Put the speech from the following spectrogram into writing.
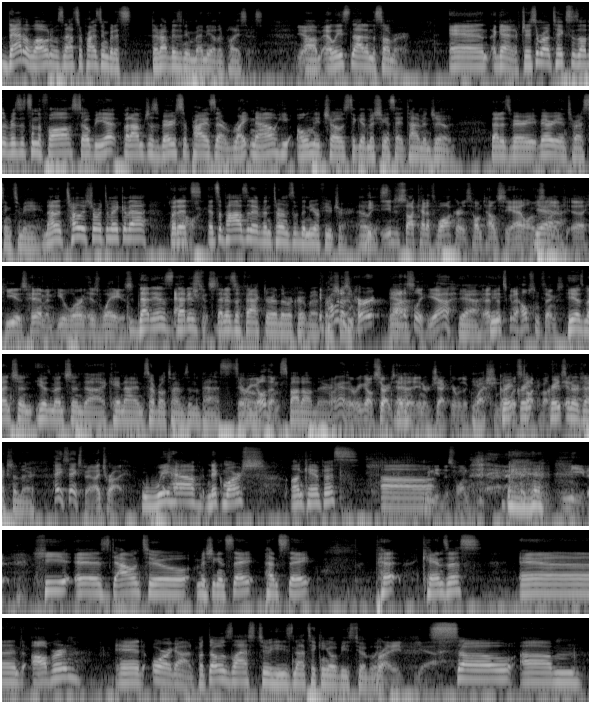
that alone was not surprising, but it's they're not visiting many other places. Yeah. Um, at least not in the summer. And again, if Jason Brown takes his other visits in the fall, so be it. But I'm just very surprised that right now he only chose to give Michigan State time in June. That is very, very interesting to me. Not entirely sure what to make of that, but I it's it's a positive in terms of the near future, at He- least. you just saw Kenneth Walker in his hometown Seattle, and it's like uh, he is him, and he learned his ways. that is at that is Michigan that is a factor in the recruitment. It probably sure. doesn't hurt, Yeah. honestly. Yeah, Yeah. That- He- that's going to help some things. He has mentioned he has mentioned uh, K9 several times in the past. There we go then. Spot on there. Okay, there we go. Sorry, I just had Yeah. to interject there with a question. Now Great, let's great, talk about great this guy. interjection there. Hey, thanks, man. I try. We have Nick Marsh on campus. Uh, we need this one. need. he is down to Michigan State, Penn State, Pitt, Kansas, and Auburn and Oregon. But those last two, he's not taking OVs to, I believe. Right. Yeah. So, um,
